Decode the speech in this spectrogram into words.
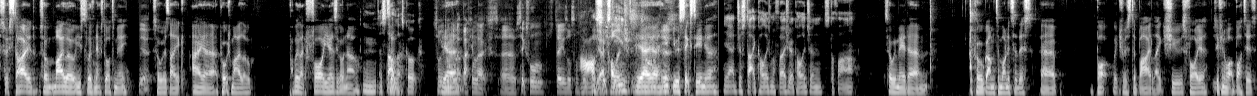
So it started. So Milo used to live next door to me. Yeah. So it was like I uh, approached Milo probably like four years ago now. Mm, at the So- Let's Cook. So we're Yeah. talking like back in like uh, sixth form days or something. Oh, I was Yeah, 16. college. Yeah, yeah. Yeah. He, he was 16, yeah. Yeah, I just started college, my first year of college and stuff like that. So we made um, a program to monitor this uh, bot, which was to buy like shoes for you. So if you know what a bot is,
